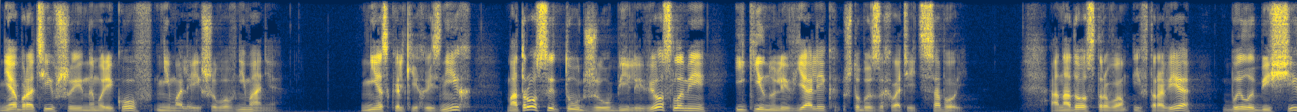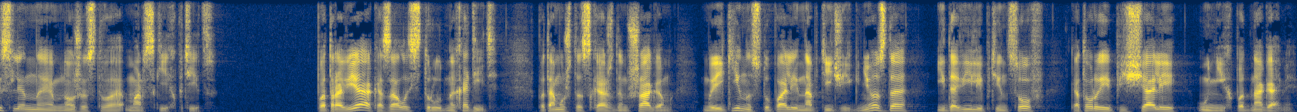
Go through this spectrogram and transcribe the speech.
не обратившие на моряков ни малейшего внимания. Нескольких из них матросы тут же убили веслами и кинули в ялик, чтобы захватить с собой. А над островом и в траве было бесчисленное множество морских птиц. По траве оказалось трудно ходить, потому что с каждым шагом моряки наступали на птичьи гнезда и давили птенцов, которые пищали у них под ногами.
